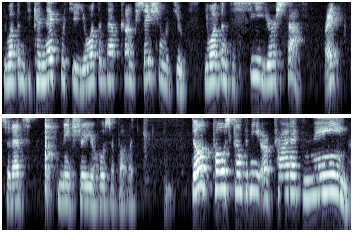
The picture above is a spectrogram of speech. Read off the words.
You want them to connect with you. You want them to have conversation with you. You want them to see your stuff right? So that's make sure your posts are public. Don't post company or product name.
